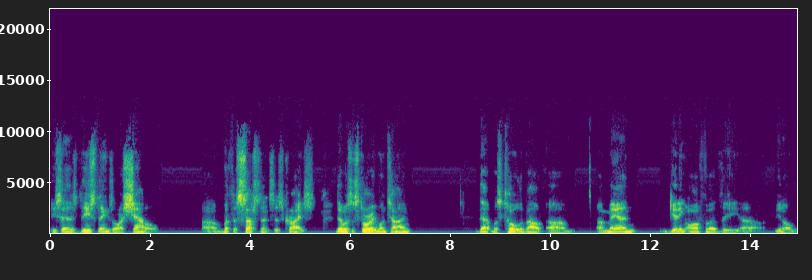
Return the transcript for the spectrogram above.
He says these things are a shadow, uh, but the substance is Christ. There was a story one time that was told about um, a man getting off of the, uh, you know,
